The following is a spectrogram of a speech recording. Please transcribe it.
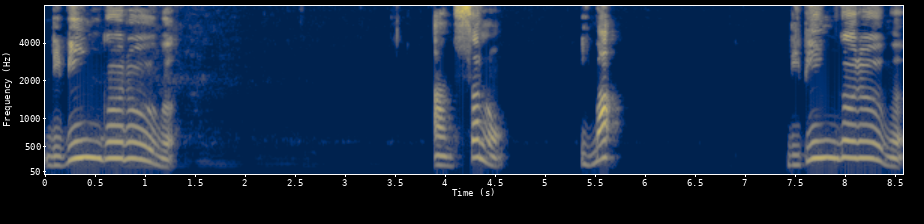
Living room. Un salon. Ima. Living room.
